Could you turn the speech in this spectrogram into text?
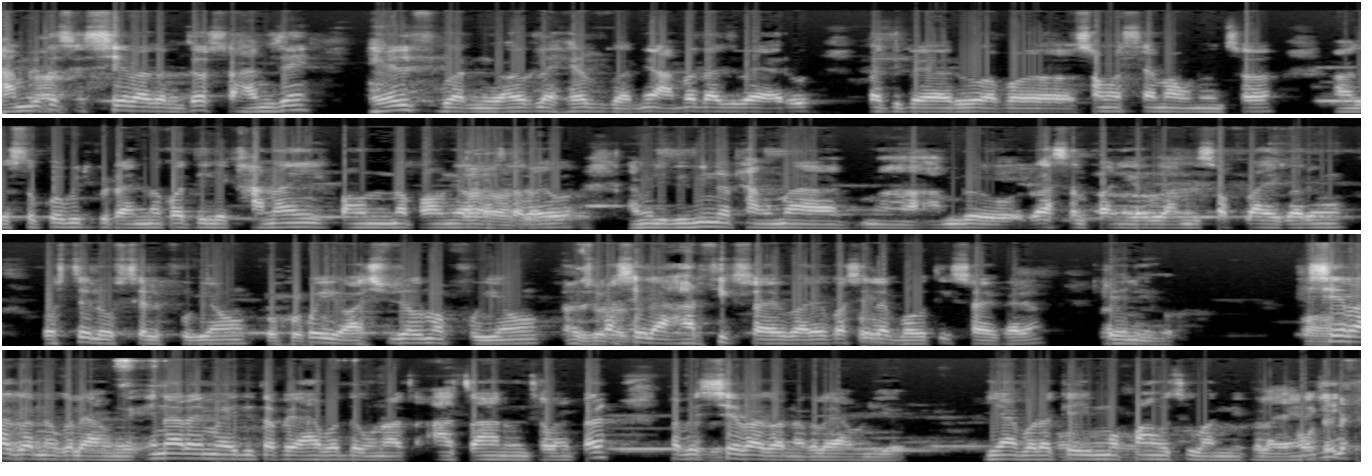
हामीले त सेवा गर्ने जस्ट हामी चाहिँ हेल्प गर्ने अरूलाई हेल्प गर्ने हाम्रो दाजुभाइहरू कतिपयहरू अब समस्यामा हुनुहुन्छ। जस्तो कोभिडको टाइममा कतिले खानै पाउनु नपाउने अवस्था भयो। हामीले विभिन्न ठाउँमा हाम्रो रासन पानीहरू हामीले सप्लाई गऱ्यौँ होस्टेल होस्टेल पुग्यौँ कोही हस्पिटलमा पुग्यौँ। कसैलाई आर्थिक सहयोग गर्यो कसैलाई भौतिक सहयोग गर्यो त्यही नै हो। सेवा गर्नको लागि आउने हो। एनआरआईमा यदि तपाईँ आबद्ध हुन चाहनुहुन्छ भने त तपाईँ सेवा गर्नको लागि आउने हो। यहाँबाट केही म पाउँछु भन्नेको लागि होइन कि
